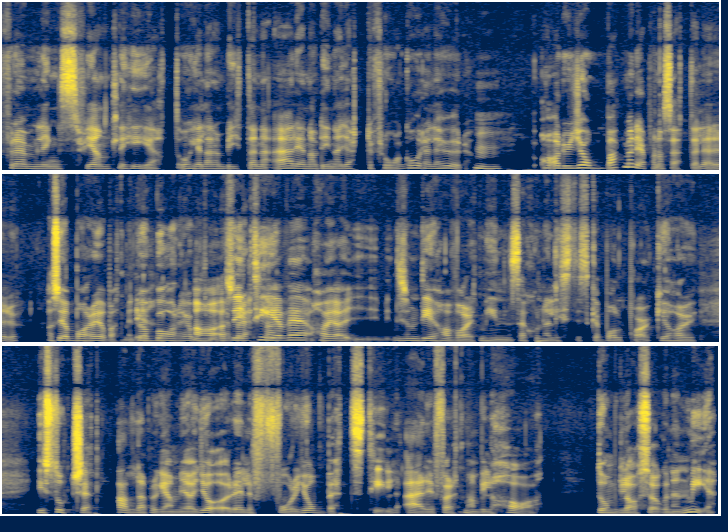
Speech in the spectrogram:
främlingsfientlighet och hela den biten är en av dina hjärtefrågor, eller hur? Mm. Har du jobbat med det på något sätt? Eller? Alltså jag har bara jobbat med det. Du har bara jobbat ja, med alltså det. I tv har jag, liksom det har varit min så journalistiska ballpark. Jag har i stort sett alla program jag gör, eller får jobbet till, är det för att man vill ha de glasögonen med.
